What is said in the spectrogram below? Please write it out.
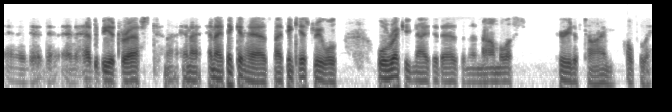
and, it, and, it, had to be addressed. And I and I think it has. I think history will will recognize it as an anomalous period of time. Hopefully.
